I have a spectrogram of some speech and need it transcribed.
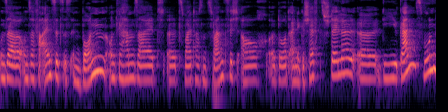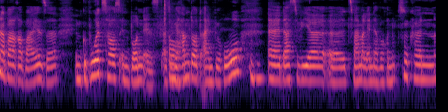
unser, unser Vereinssitz ist in Bonn und wir haben seit äh, 2020 auch äh, dort eine Geschäftsstelle, äh, die ganz wunderbarerweise im Geburtshaus in Bonn ist. Also oh. wir haben dort ein Büro, mhm. äh, das wir äh, zweimal in der Woche nutzen können.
